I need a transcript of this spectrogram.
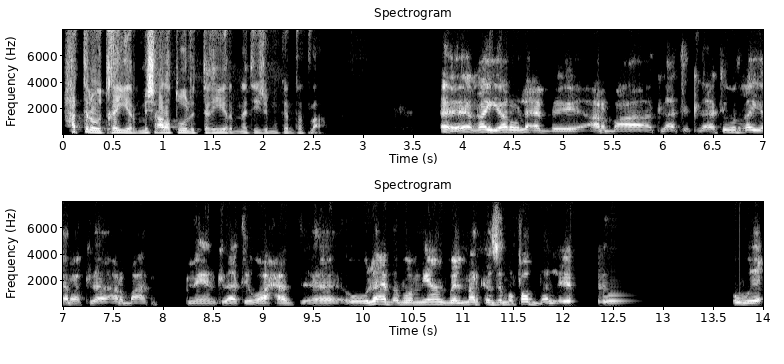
حتى لو تغير مش على طول التغيير النتيجة ممكن تطلع. إيه غير ولعب ب 4 3 3 وتغيرت ل 4 2 3 1 ولعب أبو ميانج بالمركز المفضل هو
